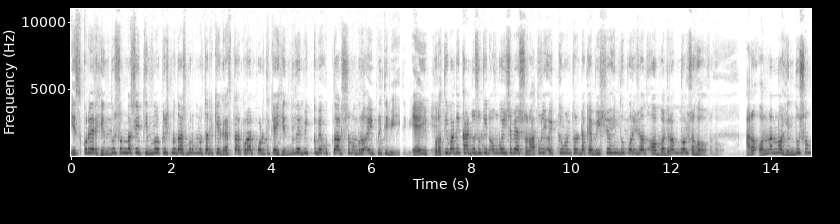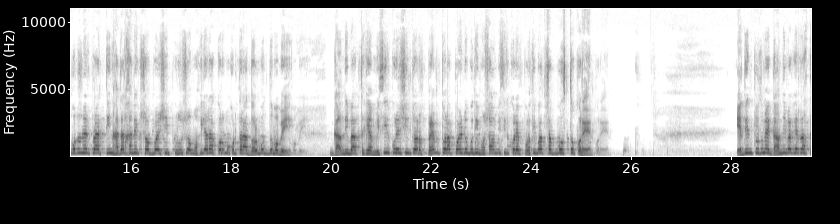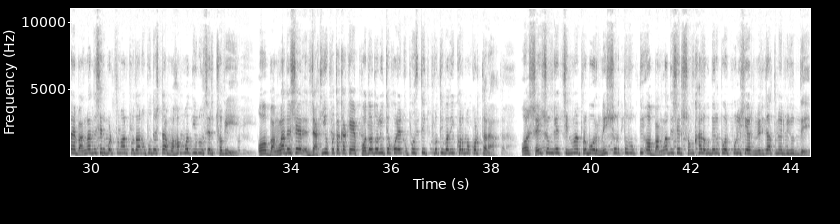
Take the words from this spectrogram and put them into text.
ইসকনের হিন্দু সন্ন্যাসী চিন্ময় কৃষ্ণ দাস ব্রহ্মচারীকে গ্রেফতার করার পর থেকে হিন্দুদের বিক্ষোভে উত্তাল সমগ্র এই পৃথিবী। এই প্রতিবাদী কার্যসূচির অঙ্গ হিসেবে সনাতনী ঐক্যমঞ্চের ডাকে বিশ্ব হিন্দু পরিষদ ও বজরং দল সহ আরও অন্যান্য হিন্দু সংগঠনের প্রায় তিন হাজার খানেক সব বয়সী পুরুষ ও মহিলারা কর্মকর্তারা দলবদ্ধভাবে গান্ধীবাগ থেকে মিছিল করে শিলচর প্রেমতলা পয়েন্ট অবধি মশাল মিছিল করে প্রতিবাদ সাব্যস্ত করেন। এদিন প্রথমে গান্ধীবাগের রাস্তায় বাংলাদেশের বর্তমান প্রধান উপদেষ্টা মোহাম্মদ ইউনুসের ছবি ও বাংলাদেশের জাতীয় পতাকাকে পদদলিত করেন উপস্থিত প্রতিবাদী কর্মকর্তারা ও সেই সঙ্গে চিন্ময় প্রভুর নিঃশর্ত মুক্তি ও বাংলাদেশের সংখ্যালঘুদের উপর পুলিশের নির্যাতনের বিরুদ্ধে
